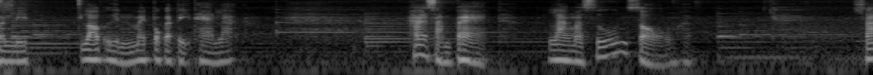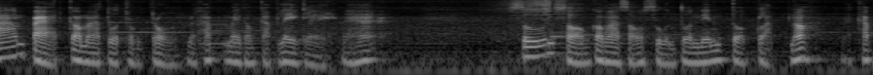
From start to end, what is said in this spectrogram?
มันมีรอบอื่นไม่ปกติแทนละ 538ล่างมา 02 ครับ 38 ก็มาตัวตรงๆนะครับ ไม่ต้องกลับเลขเลยนะฮะ02 ก็มา 20 ตัวเน้นตัวกลับเนาะนะครับ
